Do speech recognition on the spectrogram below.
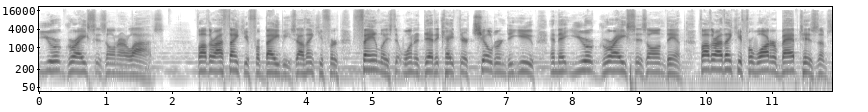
your grace is on our lives. Father, I thank you for babies. I thank you for families that want to dedicate their children to you and that your grace is on them. Father, I thank you for water baptisms,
